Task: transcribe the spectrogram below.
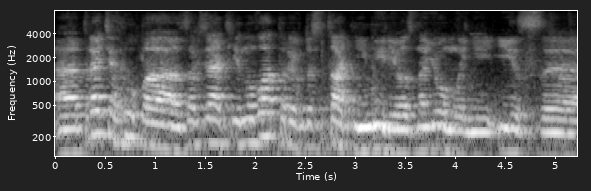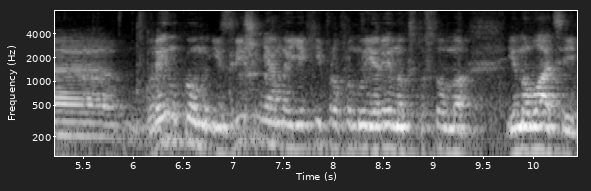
Е, Третя група завзяті інноватори в достатній мірі ознайомлені із е, ринком, із рішеннями, які пропонує ринок стосовно інновацій,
